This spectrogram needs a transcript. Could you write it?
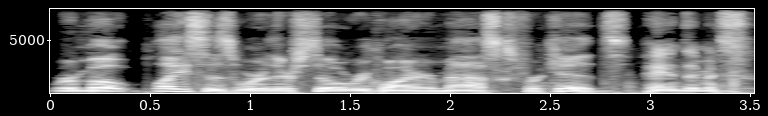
remote places where they're still requiring masks for kids. Pandemics,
